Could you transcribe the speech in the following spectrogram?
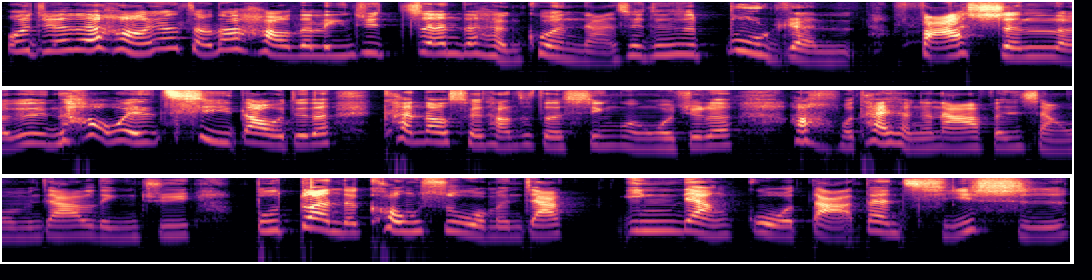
我觉得好要找到好的邻居真的很困难，所以真是不忍发声了。就是你知道，我也是气到，我觉得看到隋唐这则新闻，我觉得啊，我太想跟大家分享，我们家邻居不断的控诉我们家。音量过大，但其实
